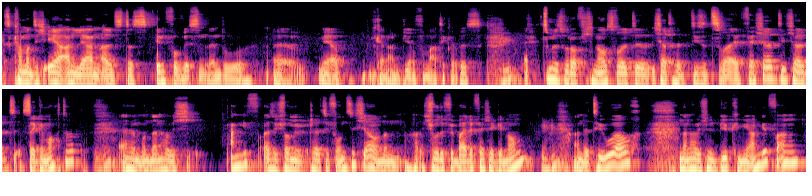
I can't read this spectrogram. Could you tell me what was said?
das kann man sich eher anlernen als das Infowissen, wenn du äh, ja, keine Ahnung, Bioinformatiker bist. Mhm. Zumindest worauf ich hinaus wollte, ich hatte halt diese zwei Fächer, die ich halt sehr gemocht habe. Mhm. Ähm, und dann habe ich angefangen, also ich war mir relativ unsicher und dann, ich wurde für beide Fächer genommen, mhm. an der TU auch. Und dann habe ich mit Biochemie angefangen.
